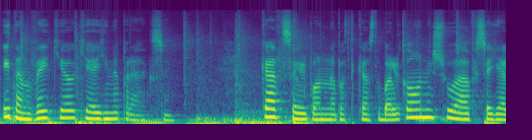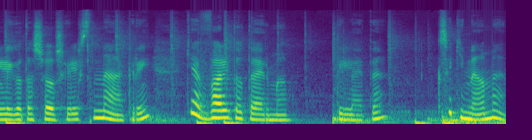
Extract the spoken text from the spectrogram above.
Ήταν δίκαιο και έγινε πράξη. Κάθισε λοιπόν αναπαυτικά στο μπαλκόνι σου, άφησε για λίγο τα social στην άκρη και βάλει το τέρμα. Τι λέτε, ξεκινάμε;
